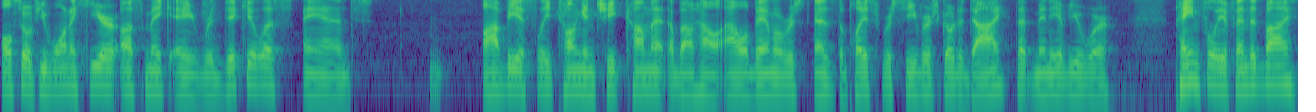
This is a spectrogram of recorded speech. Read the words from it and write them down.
Also, if you want to hear us make a ridiculous and obviously tongue-in-cheek comment about how Alabama as the place receivers go to die that many of you were painfully offended by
